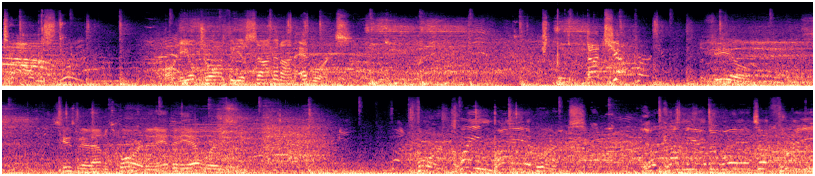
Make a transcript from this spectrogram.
Towns three. O'Neal draws the assignment on Edwards. A jumper. The field excuse me, down the court, and Anthony Edwards. Four, clean by Edwards. He'll come the other way. It's a three.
